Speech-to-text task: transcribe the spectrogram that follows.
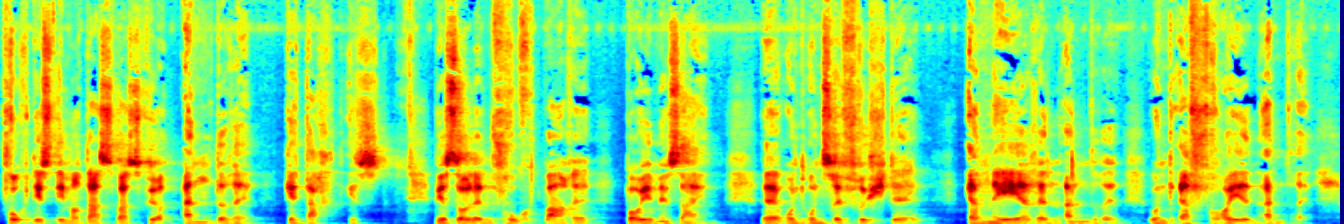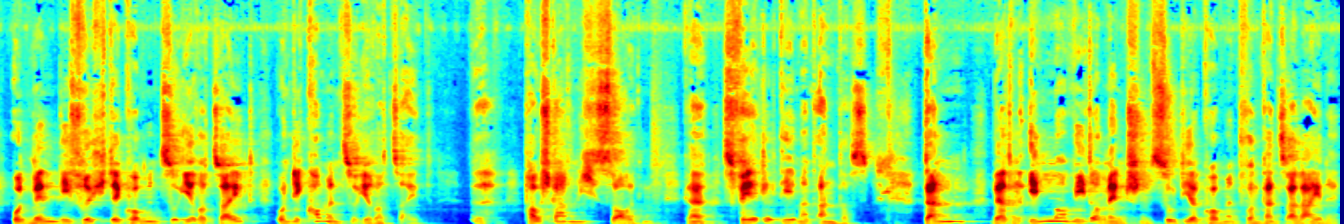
Frucht ist immer das, was für andere gedacht ist. Wir sollen fruchtbare Bäume sein und unsere Früchte ernähren andere und erfreuen andere. Und wenn die Früchte kommen zu ihrer Zeit, und die kommen zu ihrer Zeit, äh, brauchst gar nicht sorgen. Gell? Es fädelt jemand anders. Dann werden immer wieder Menschen zu dir kommen von ganz alleine,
